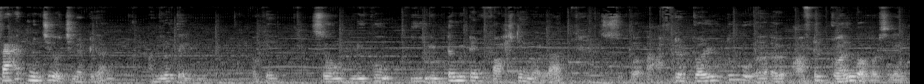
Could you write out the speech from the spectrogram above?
ఫ్యాట్ నుంచి వచ్చినట్టుగా అందులో తెలియదు ఓకే. సో మీకు ఈ ఇంటర్మీడియట్ ఫాస్టింగ్ వల్ల after twelve to after twelve hours like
